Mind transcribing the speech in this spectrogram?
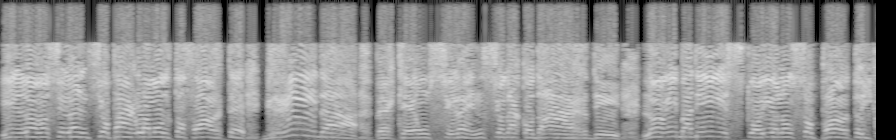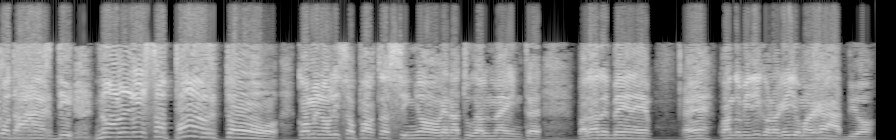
il loro silenzio parla molto forte, grida perché è un silenzio da codardi, lo ribadisco, io non sopporto i codardi, non li sopporto, come non li sopporto sopporto al Signore, naturalmente. Badate bene, eh, quando mi dicono che io mi arrabbio,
